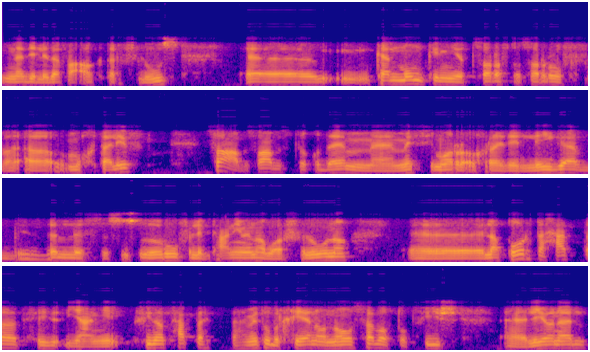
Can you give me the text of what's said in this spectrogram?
النادي اللي دفع أكتر فلوس. آه، كان ممكن يتصرف تصرف آه، مختلف. صعب صعب استقدام ميسي مرة أخرى للليجا بظل الظروف اللي بتعاني منها برشلونة. آه، لابورتا حتى يعني في ناس حتى اتهمته بالخيانة وإن هو سبب تطفيش ليونيل.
